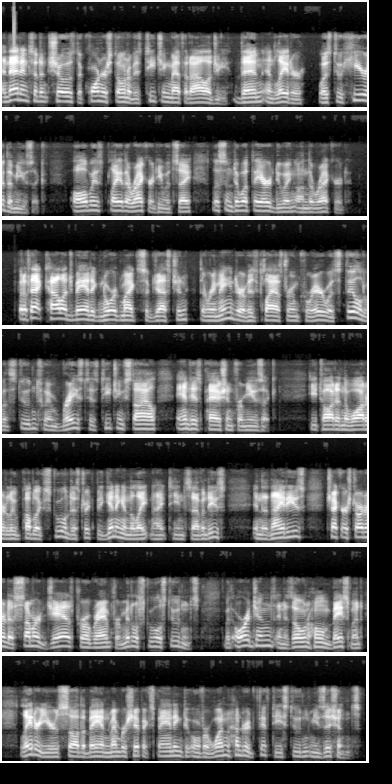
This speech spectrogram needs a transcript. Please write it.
And that incident shows the cornerstone of his teaching methodology, then and later, was to hear the music. Always play the record, he would say. Listen to what they are doing on the record. But if that college band ignored Mike's suggestion, the remainder of his classroom career was filled with students who embraced his teaching style and his passion for music. He taught in the Waterloo Public School District beginning in the late 1970s. In the 90s, Checker started a summer jazz program for middle school students. With origins in his own home basement, later years saw the band membership expanding to over 150 student musicians.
